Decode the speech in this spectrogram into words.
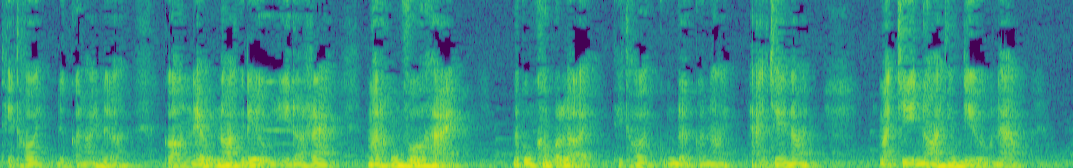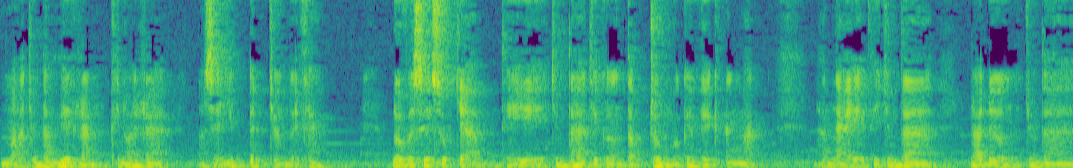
thì thôi đừng có nói nữa còn nếu nói cái điều gì đó ra mà nó cũng vô hại nó cũng không có lợi thì thôi cũng đừng có nói hạn chế nói. Mà chỉ nói những điều nào mà chúng ta biết rằng khi nói ra nó sẽ giúp ích cho người khác. Đối với sự xúc chạm thì chúng ta chỉ cần tập trung vào cái việc ăn mặc. Hàng ngày thì chúng ta ra đường chúng ta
